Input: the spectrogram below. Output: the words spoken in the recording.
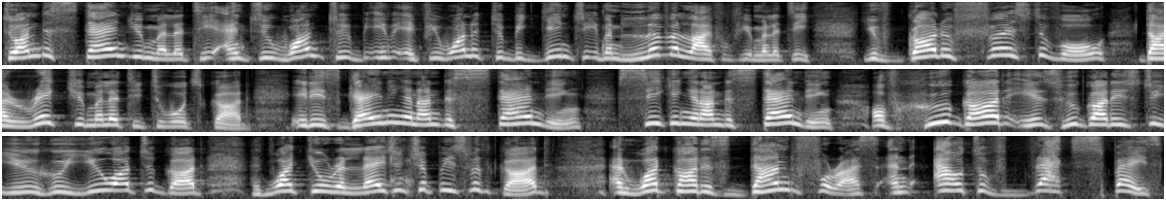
to understand humility and to want to, be, if you wanted to begin to even live a life of humility, you've got to first of all direct humility towards God. It is gaining an understanding, seeking an understanding of who God is, who God is to you, who you are to God, what your relationship is with God, and what God has done for us. And out of that space,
